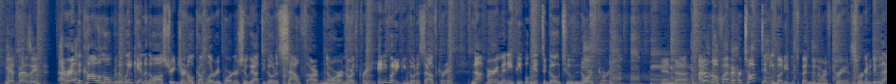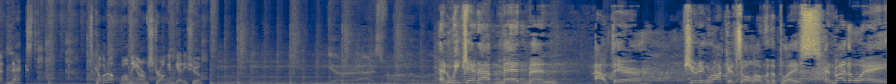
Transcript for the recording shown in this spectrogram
Get busy. I read the column over the weekend in the Wall Street Journal. A couple of reporters who got to go to South or Nor- North Korea. Anybody can go to South Korea. Not very many people get to go to North Korea. And uh, I don't know if I've ever talked to anybody that's been to North Korea. So we're going to do that next. It's coming up on the Armstrong and Getty Show. And we can't have madmen out there shooting rockets all over the place. And by the way,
